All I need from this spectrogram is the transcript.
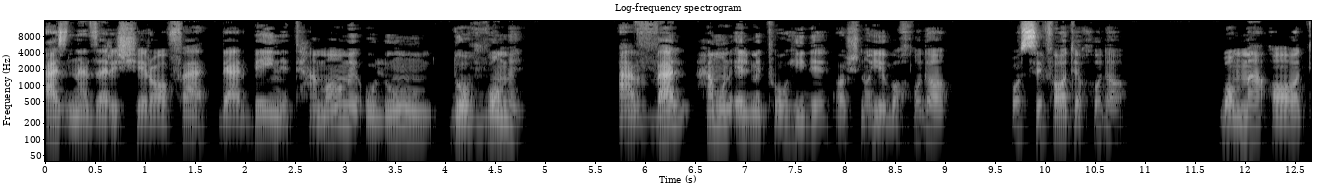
از نظر شرافت در بین تمام علوم دومه. اول همون علم توحیده آشنایی با خدا با صفات خدا با معاد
